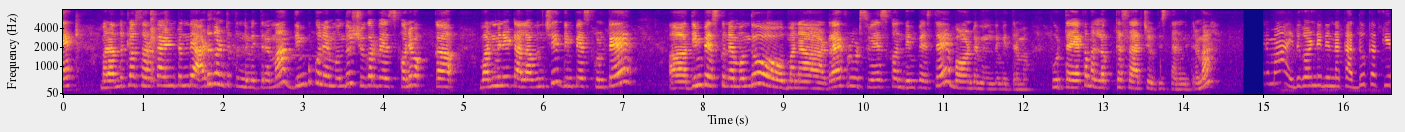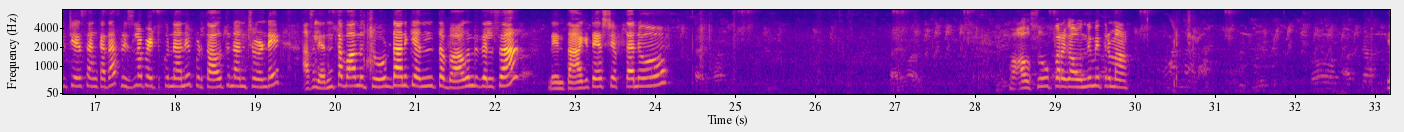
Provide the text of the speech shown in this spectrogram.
మరి అందుట్లో సొరకాయ ఉంటుంది అడుగంటుతుంది మిత్రమా. దింపుకునే ముందు షుగర్ వేసుకొని ఒక్క వన్ మినిట్ అలా ఉంచి దింపేసుకుంటే దింపేసుకునే ముందు మన డ్రై ఫ్రూట్స్ వేసుకొని దింపేస్తే బాగుంటుంది మిత్రమా. పూర్తయ్యాక మళ్ళీ ఒక్కసారి చూపిస్తాను మిత్రమా. మిత్రమా ఇదిగోండి నిన్న కద్దు కక్కీర్ చేశాం కదా. ఫ్రిడ్జ్లో పెట్టుకున్నాను ఇప్పుడు తాగుతున్నాను చూడండి. అసలు ఎంత బాగుందో చూడడానికి ఎంత బాగుంది తెలుసా? నేను తాగి టేస్ట్ చెప్తాను. వావ్ సూపర్గా ఉంది మిత్రమా.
